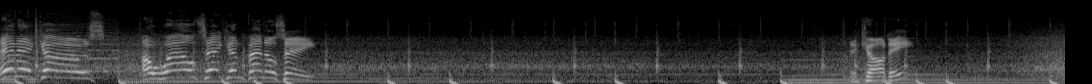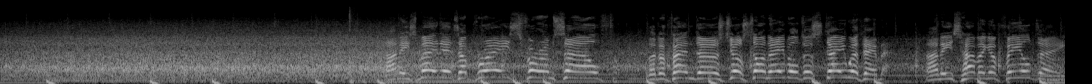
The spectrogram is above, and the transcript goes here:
In it goes! A well-taken penalty. Icardi. And he's made it a brace for himself. The defender's just unable to stay with him. And he's having a field day.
